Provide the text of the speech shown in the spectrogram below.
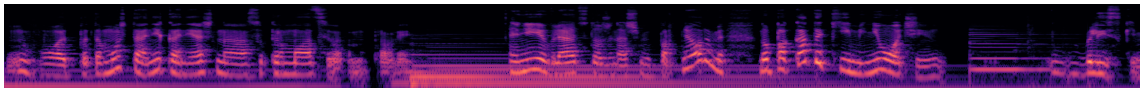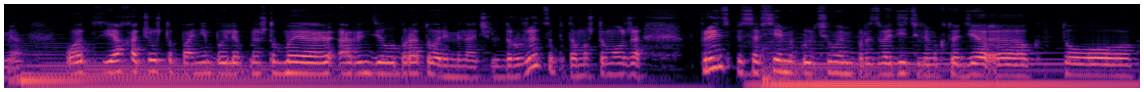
Вот, потому что они, конечно, супер молодцы в этом направлении. Они являются тоже нашими партнерами, но пока такими не очень близкими. Вот я хочу, чтобы они были, чтобы мы R&D лабораториями начали дружиться, потому что мы уже, в принципе, со всеми ключевыми производителями, кто, де, э, кто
